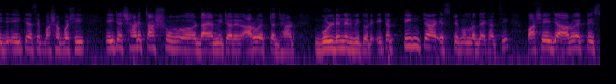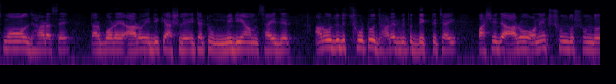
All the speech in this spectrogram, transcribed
এই যে এইটা আছে পাশাপাশি এইটা সাড়ে চারশো ডায়ামিটারের আরও একটা ঝাড় গোল্ডেনের ভিতরে। এটার তিনটা স্টেপ আমরা দেখাচ্ছি। পাশে এই যে আরও একটা স্মল ঝাড় আছে তারপরে আরও এদিকে আসলে এটা একটু মিডিয়াম সাইজের আরও যদি ছোট ঝাড়ের ভিতর দেখতে চাই, পাশে যে আরও অনেক সুন্দর সুন্দর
